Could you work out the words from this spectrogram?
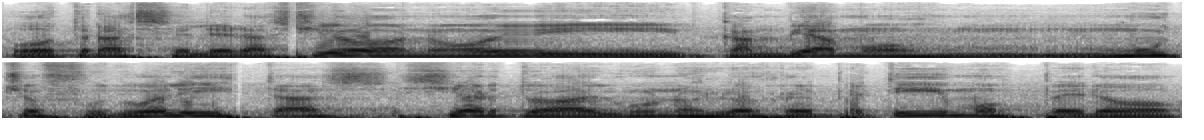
otra aceleración. Hoy cambiamos muchos futbolistas, cierto, algunos los repetimos, pero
